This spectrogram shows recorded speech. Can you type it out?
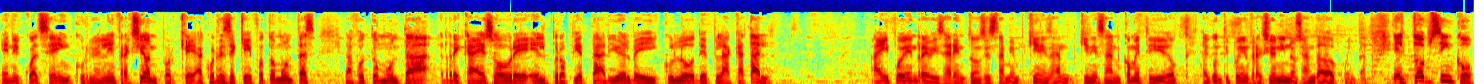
en el cual se incurrió en la infracción, porque acuérdese que hay fotomultas, la fotomulta recae sobre el propietario del vehículo de placa tal. Ahí pueden revisar entonces también quienes han, quienes han cometido algún tipo de infracción y no se han dado cuenta. El top 5,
